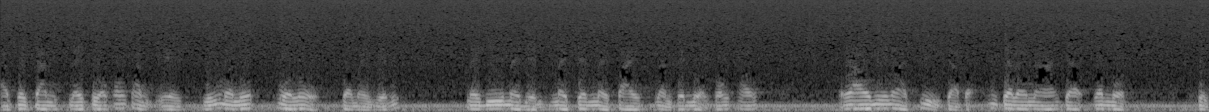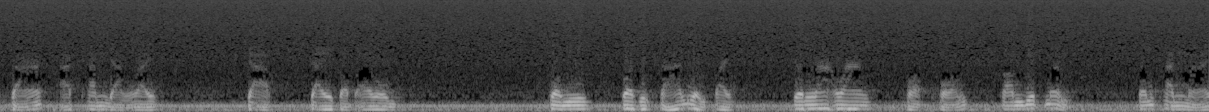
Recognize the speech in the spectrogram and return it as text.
อัศจรรย์ในตัวของท่านเองถึงมนุษย์ทั่วโลกจะไม่เห็นไม่ดีไม่เด่นไม่เป็นไม่ไปนั่นเป็นเรื่องของเขา เรามีหน้าที่จะพิจารณาจะกำหนดศึกษาอาจทำอย่างไร จากใจกับอารมณ์ก็มีก็ศึกษาเรื่อยไปจนละวางถอดถอนความยึดมั่นสำคัญหมาย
